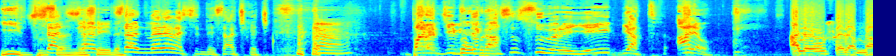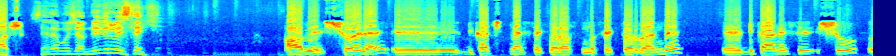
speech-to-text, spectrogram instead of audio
Yiyip dursa Sen, sen, neşeyle. sen veremezsin dese açık açık. Paran cebinde Dobra. kalsın su böreği yiyip yat. Alo. Alo selamlar. Selam hocam nedir meslek? Abi şöyle e, birkaç meslek var aslında sektör bende. E, bir tanesi şu e,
